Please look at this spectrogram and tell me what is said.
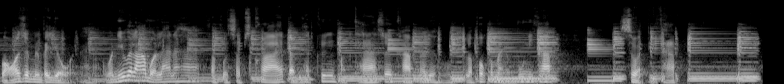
หวังว่าจะเป็นประโยชน์นะวันนี้เวลาหมดแล้วนะฮะฝากกด subscribe แบบทัดครึ่ง podcast ด้วยครับแล้วเดี๋ยวเราพบกันใหม่วันพรุ่งนี้ครับ สวัสดีครับ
